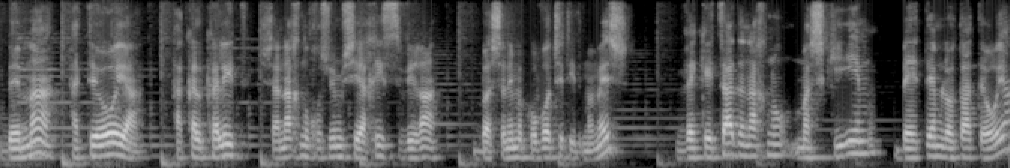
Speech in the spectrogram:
במה התיאוריה הכלכלית שאנחנו חושבים שהיא הכי סבירה בשנים הקרובות שתתממש, וכיצד אנחנו משקיעים בהתאם לאותה תיאוריה.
